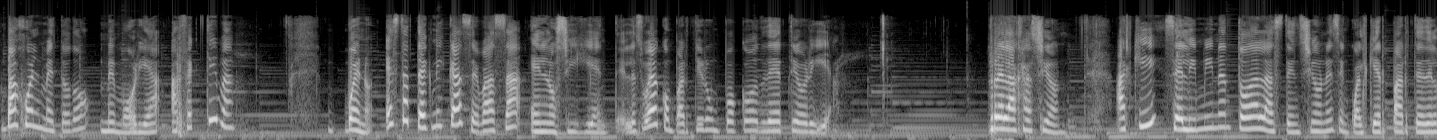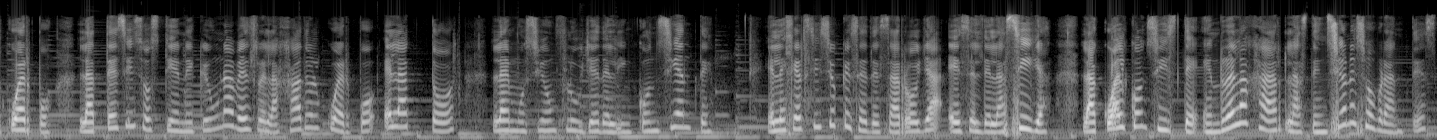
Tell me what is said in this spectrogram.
bajo el método memoria afectiva. Bueno, esta técnica se basa en lo siguiente. Les voy a compartir un poco de teoría. Relajación. Aquí se eliminan todas las tensiones en cualquier parte del cuerpo. La tesis sostiene que una vez relajado el cuerpo, el actor, la emoción fluye del inconsciente. El ejercicio que se desarrolla es el de la silla, la cual consiste en relajar las tensiones sobrantes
